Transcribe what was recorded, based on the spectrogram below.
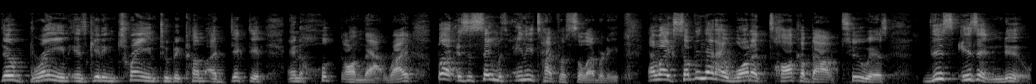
their brain is getting trained to become addicted and hooked on that, right? But it's the same with any type of celebrity. And like something that I wanna talk about too is, this isn't new.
